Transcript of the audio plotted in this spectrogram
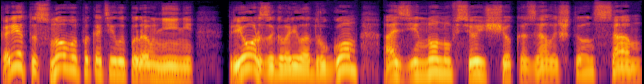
Карета снова покатила по равнине, Приор заговорил о другом, а Зенону все еще казалось, что он сам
